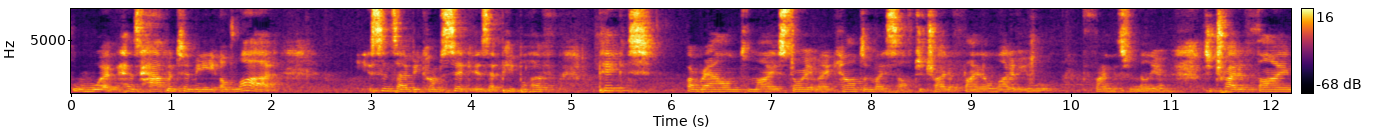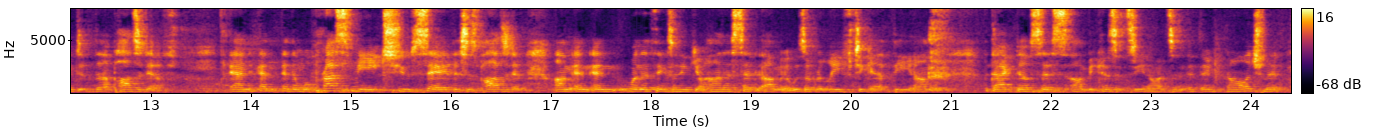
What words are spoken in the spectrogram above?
what has happened to me a lot since I've become sick is that people have picked around my story, my account of myself, to try to find, a lot of you will find this familiar, to try to find the positive. And, and, and then will press me to say this is positive. Um, and, and one of the things I think Johanna said, um, it was a relief to get the, um, the diagnosis um, because it's, you know, it's an acknowledgement.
